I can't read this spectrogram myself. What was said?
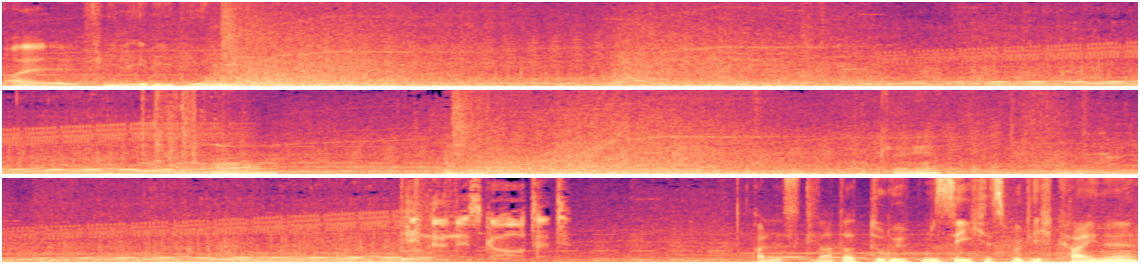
Jawohl, viel Iridium. Alles klar, da drüben sehe ich jetzt wirklich keine.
